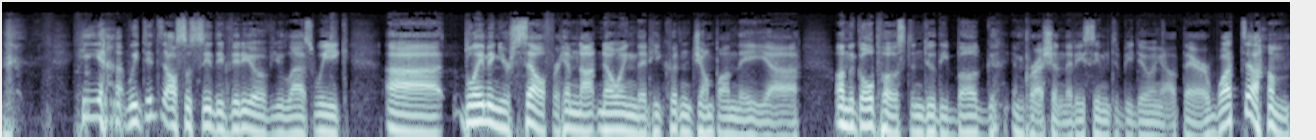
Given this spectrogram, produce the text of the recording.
he. Uh, we did also see the video of you last week, uh, blaming yourself for him not knowing that he couldn't jump on the uh, on the goalpost and do the bug impression that he seemed to be doing out there. What um,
